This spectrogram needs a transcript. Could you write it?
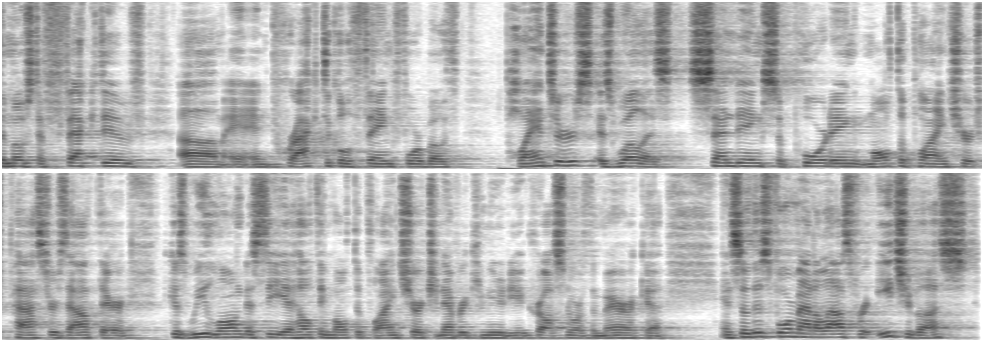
the most effective um, and, and practical thing for both planters as well as sending, supporting, multiplying church pastors out there because we long to see a healthy multiplying church in every community across North America. And so this format allows for each of us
